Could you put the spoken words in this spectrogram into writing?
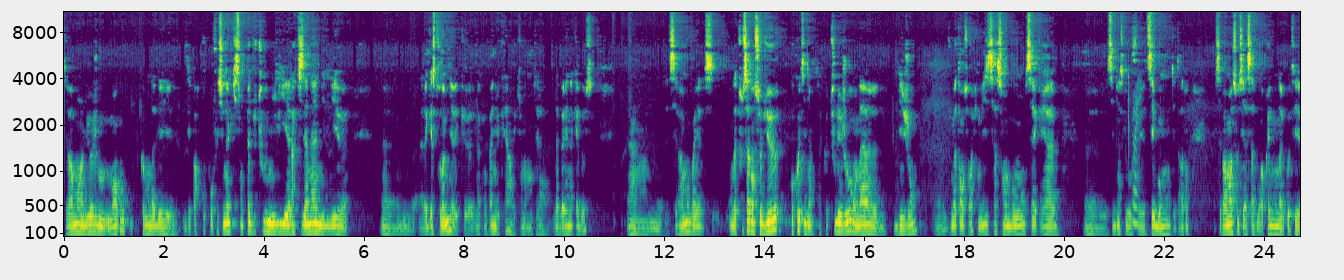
C'est vraiment un lieu, je me rends compte comme on a des, parcours professionnels qui sont pas du tout ni liés à l'artisanat, ni liés euh, à la gastronomie avec euh, ma compagne Claire, avec qui on a monté la, baleine à Cabos. Euh, c'est vraiment, on a tout ça dans ce lieu au quotidien. Que tous les jours, on a des gens du matin au soir qui nous disent ça sent bon, c'est agréable, c'est bien ce que vous faites, c'est bon, etc. Donc c'est vraiment associé à ça. Bon après nous on a le côté,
